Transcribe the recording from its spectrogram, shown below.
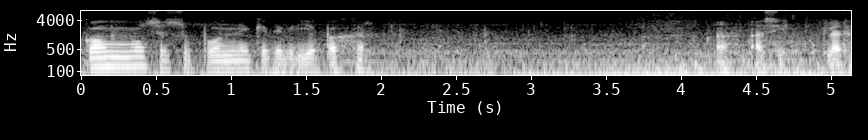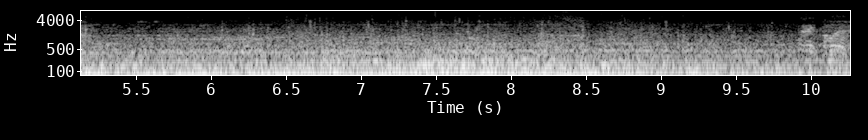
¿Cómo se supone que debería bajar? Ah, así, claro. Recuerde,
